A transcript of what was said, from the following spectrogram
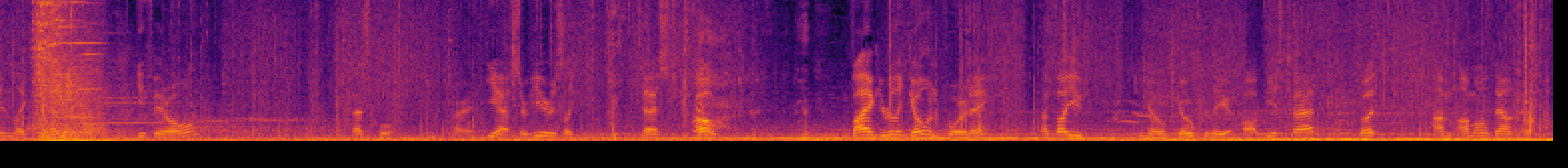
in like ever, if at all. That's cool. Alright, yeah, so here's like test. Oh! Bayek, you're really going for it, eh? I thought you'd, you know, go for the obvious path, but I'm, I'm all down now.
